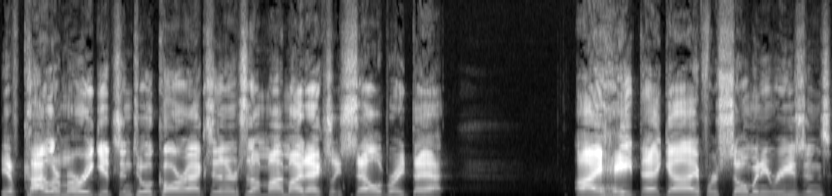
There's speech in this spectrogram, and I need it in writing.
If Kyler Murray gets into a car accident or something, I might actually celebrate that. I hate that guy for so many reasons,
